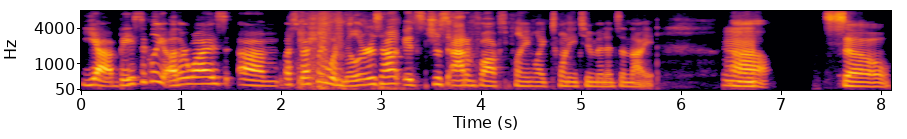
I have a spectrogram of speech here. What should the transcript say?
yeah, basically otherwise, um, especially when Miller is out, it's just Adam Fox playing like 22 minutes a night. Mm. Uh, so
